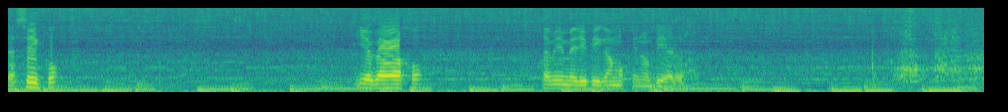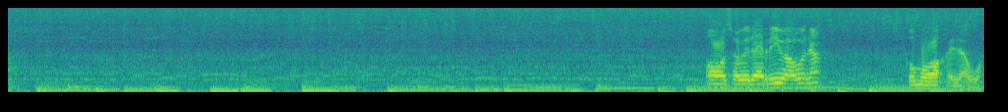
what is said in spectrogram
está seco. Y acá abajo también verificamos que no pierda. Vamos a ver arriba ahora cómo baja el agua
